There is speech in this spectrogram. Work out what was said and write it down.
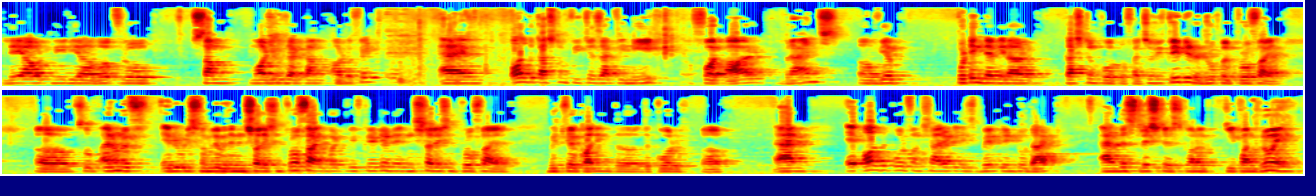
layout, media, workflow, some modules that come out of it, and all the custom features that we need for our brands, uh, we are putting them in our custom core profile. So we created a Drupal profile. Uh, so I don't know if everybody's familiar with an installation profile, but we've created an installation profile which we're calling the, the core. Uh, and all the core functionality is built into that. And this list is going to keep on growing.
